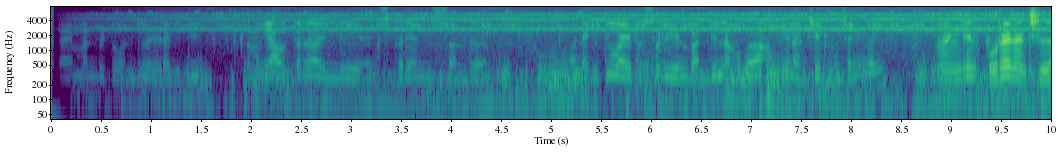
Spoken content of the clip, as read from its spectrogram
ಟೈಮ್ ಬಂದ್ಬಿಟ್ಟು ಒಂದು ಎರಡು ಆಗೈತಿ. ನಮಗೆ ಯಾವ ಥರ ಇಲ್ಲಿ ಎಕ್ಸ್ಪೀರಿಯನ್ಸ್ ಅಂದ್ರೆ ವೈಬ್ಸ್ ಅದು ಏನು ಬಂದಿಲ್ಲ ನಮಗೆ ಹಂಗೇನು ಅನ್ಸೈತಿ ಮುಂಚೆನಿಂಗ್ ಅದು ಹಂಗೇನು ಪೂರ ಅನ್ಸಿಲ್ಲ.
